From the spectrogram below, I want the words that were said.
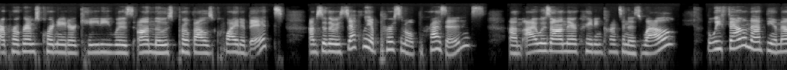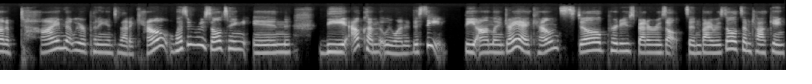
Our programs coordinator, Katie, was on those profiles quite a bit. Um, so there was definitely a personal presence. Um, I was on there creating content as well. But we found that the amount of time that we were putting into that account wasn't resulting in the outcome that we wanted to see the online Drea accounts still produce better results. And by results, I'm talking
